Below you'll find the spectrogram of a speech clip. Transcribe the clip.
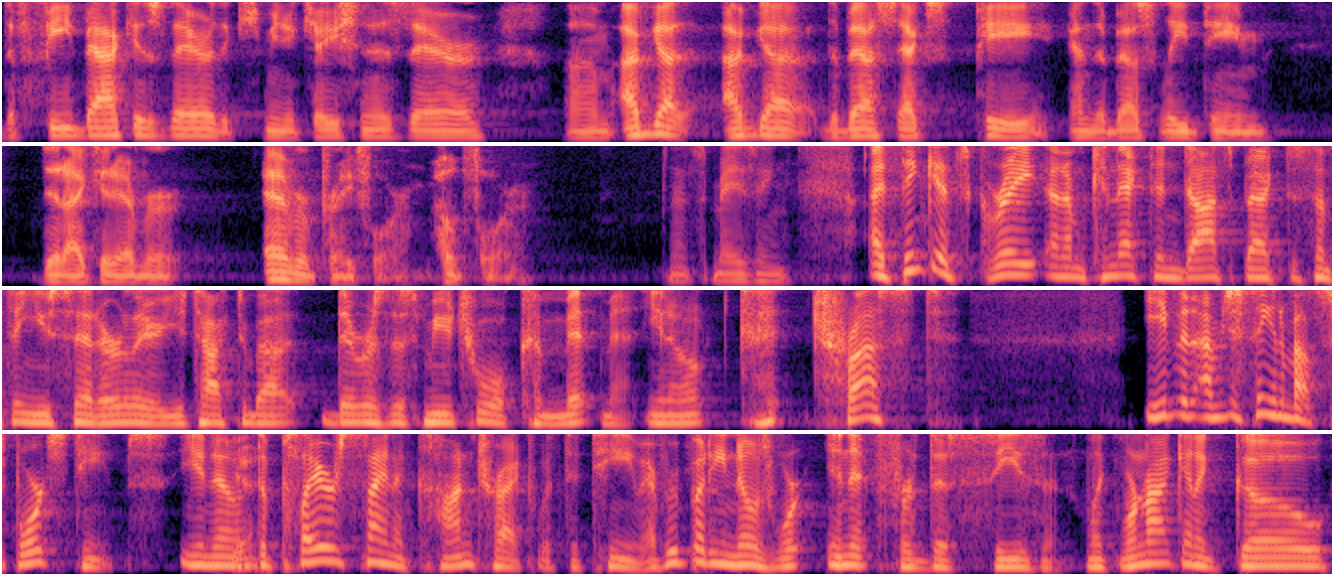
the feedback is there, the communication is there. Um, I've got I've got the best XP and the best lead team that I could ever, ever pray for, hope for. That's amazing. I think it's great. And I'm connecting dots back to something you said earlier. You talked about there was this mutual commitment, you know, c- trust. Even I'm just thinking about sports teams. You know, yeah. the players sign a contract with the team. Everybody knows we're in it for this season. Like, we're not going to go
